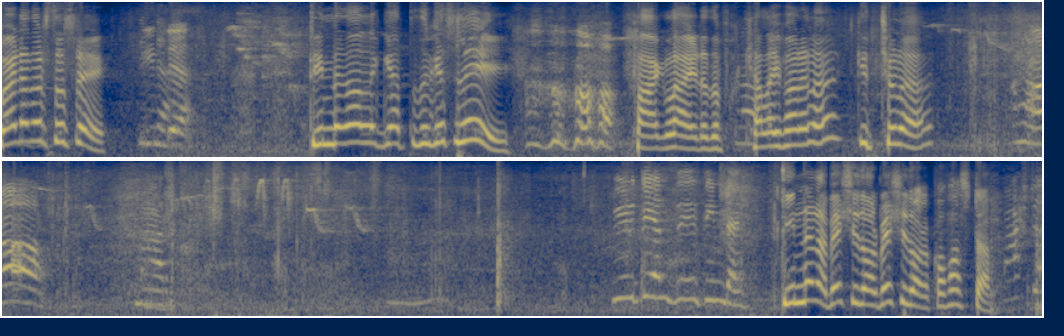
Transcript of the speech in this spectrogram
কয়টা রে তিনটা দল এত দূর গেছিলি পাগলা এটা তো খেলাই পারে না কিচ্ছু না তিনটা না বেশি ধর বেশি ধর কফাসটা পাঁচটা?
